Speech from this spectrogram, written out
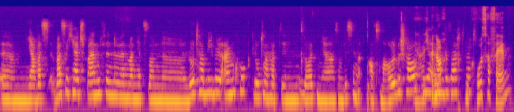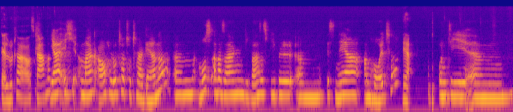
ähm, ja, was, was ich halt spannend finde, wenn man jetzt so eine Luther-Bibel anguckt, Luther hat den Leuten ja so ein bisschen aufs Maul geschaut, ja, wie er immer gesagt hat. Ich bin auch ein großer Fan der Luther-Ausgabe. Ja, ich mag auch Luther total gerne, ähm, muss aber sagen, die Basisbibel ähm, ist näher am Heute. Ja. Und die, ähm,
